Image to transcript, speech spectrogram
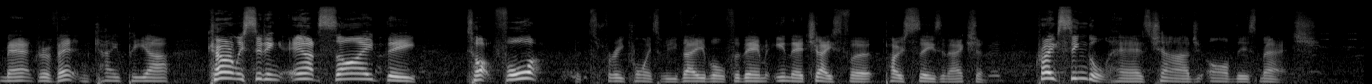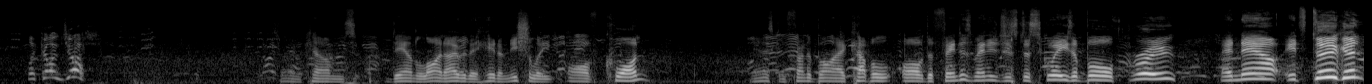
Mount Gravatt. And KPR currently sitting outside the top four, but three points will be valuable for them in their chase for postseason action. Craig Single has charge of this match. Click on, Josh. Thrown comes down the line over the head initially of Quan. Now he's confronted by a couple of defenders, manages to squeeze a ball through, and now it's Dugan.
